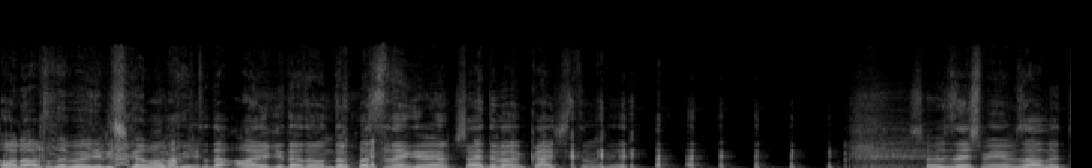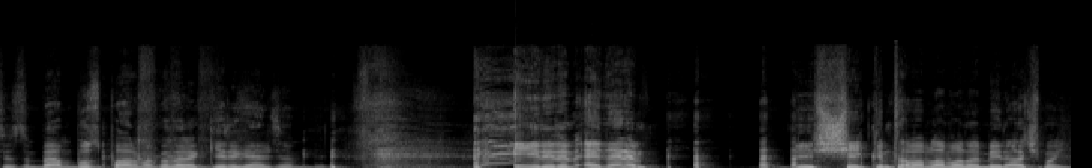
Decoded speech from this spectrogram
16'da böyle risk alınır mı ya? 16'da Aygıda dondurmasına giriyormuş. Hadi ben kaçtım diye. Sözleşme imzalatıyorsun. Ben buz parmak olarak geri geleceğim diye. Eğilirim ederim. E, Şeklim tamamlanmadan beni açmayın.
